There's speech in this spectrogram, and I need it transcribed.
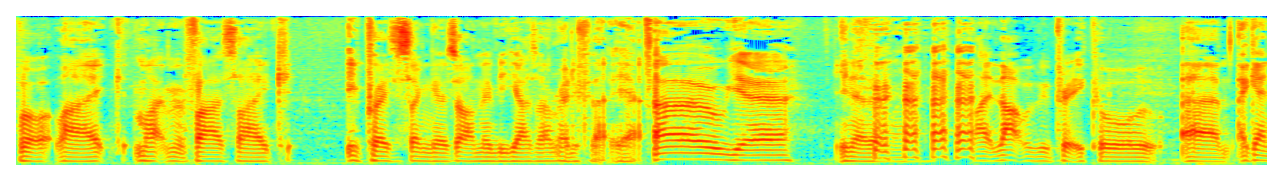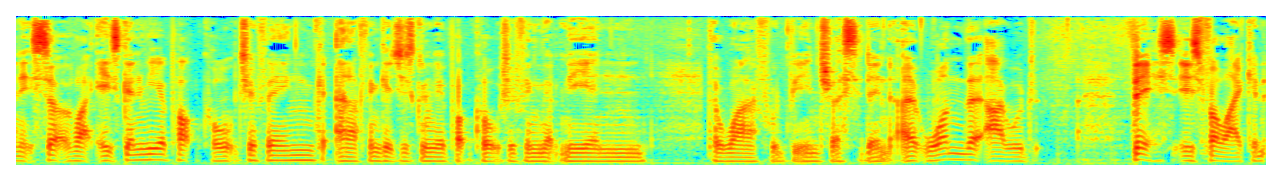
But like Mike McFar's like he plays the song and goes, Oh, maybe you guys aren't ready for that yet. Oh yeah, You know that like that would be pretty cool. Um, again it's sort of like it's gonna be a pop culture thing and I think it's just gonna be a pop culture thing that me and the wife would be interested in. Uh, one that I would this is for like an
